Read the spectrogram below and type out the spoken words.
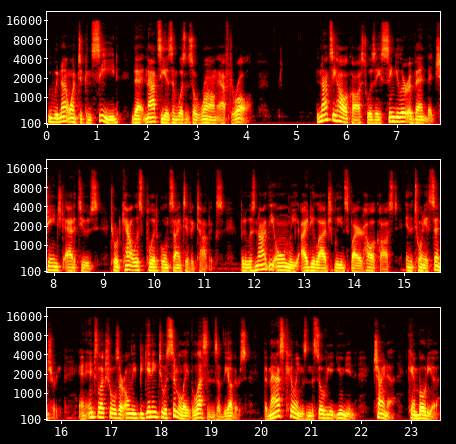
we would not want to concede that Nazism wasn't so wrong after all. The Nazi Holocaust was a singular event that changed attitudes toward countless political and scientific topics but it was not the only ideologically inspired Holocaust in the 20th century, and intellectuals are only beginning to assimilate the lessons of the others. The mass killings in the Soviet Union, China, Cambodia,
